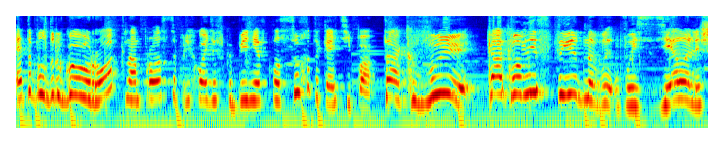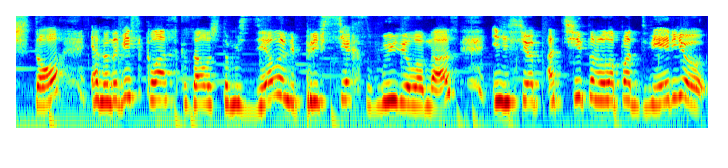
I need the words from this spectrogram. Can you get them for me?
это был другой урок, к нам просто приходит в кабинет классуха такая, типа, так вы, как вам не стыдно, вы, вы сделали что? И она на весь класс сказала, что мы сделали, при всех вывела нас, и еще отчитывала под дверью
